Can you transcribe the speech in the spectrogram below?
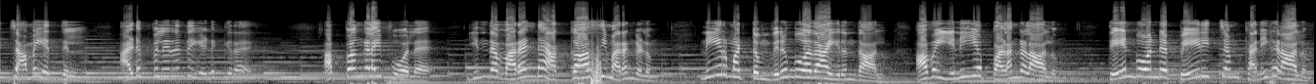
இச்சமயத்தில் அடுப்பிலிருந்து எடுக்கிற அப்பங்களைப் போல இந்த வறண்ட அக்காசி மரங்களும் நீர் மட்டும் விரும்புவதாயிருந்தால் அவை இனிய பழங்களாலும் தேன் போன்ற பேரிச்சம் கனிகளாலும்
